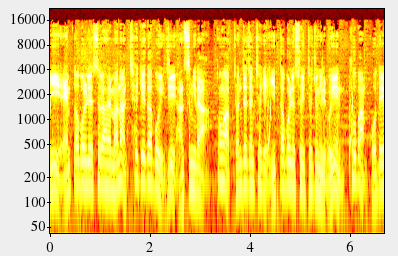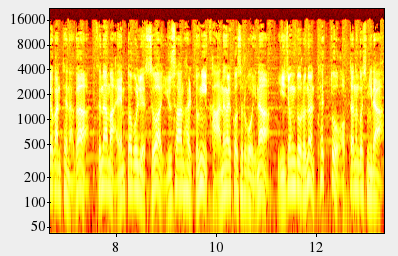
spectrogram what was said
이 MWS라 할 만한 체계가 보이지 않습니다. 통합 전자전 체계 EW 스위트 중 일부인 후방 고대역 안테나가 그나마 MWS와 유사한 활동이 가능할 것으로 보이나 이 정도로는 택도 없다는 것입니다.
